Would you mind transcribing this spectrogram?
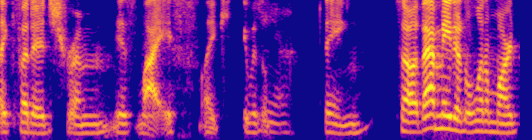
like footage from his life. Like it was a yeah. thing. So that made it a little more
